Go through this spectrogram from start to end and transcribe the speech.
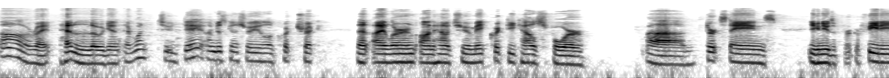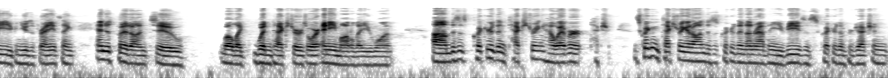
Alright, hello again everyone. Today I'm just going to show you a little quick trick that I learned on how to make quick decals for uh, dirt stains. You can use it for graffiti, you can use it for anything, and just put it onto, well, like wooden textures or any model that you want. Um, this is quicker than texturing, however, texture. It's quicker than texturing it on, this is quicker than unwrapping UVs, this is quicker than projection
